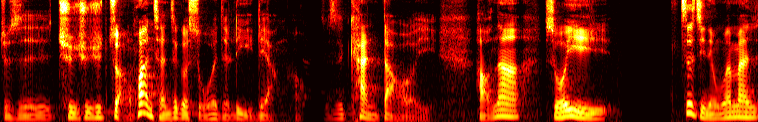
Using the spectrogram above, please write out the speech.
就是去去去转换成这个所谓的力量，哦，只是看到而已。好，那所以这几年我慢慢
